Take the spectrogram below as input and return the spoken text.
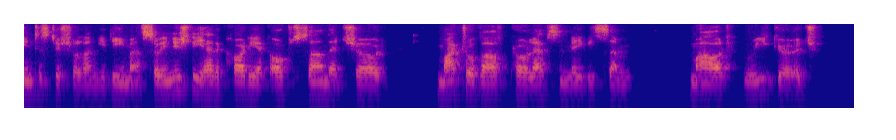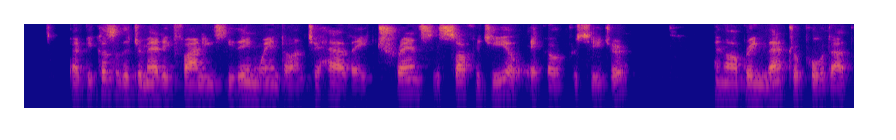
interstitial lung edema. So initially he had a cardiac ultrasound that showed mitral valve prolapse and maybe some mild regurg. But because of the dramatic findings, he then went on to have a transesophageal echo procedure. And I'll bring that report up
